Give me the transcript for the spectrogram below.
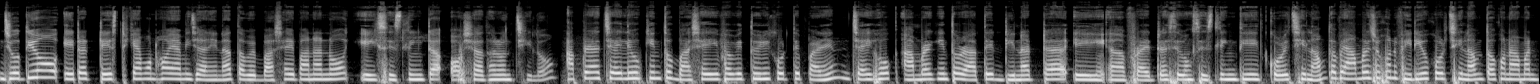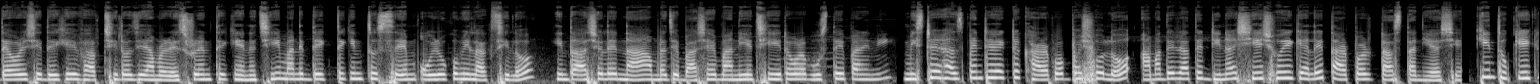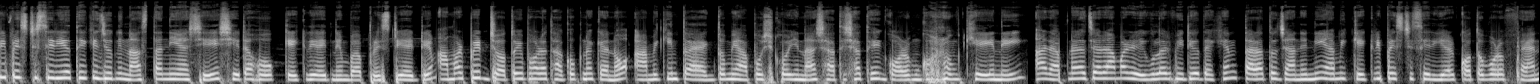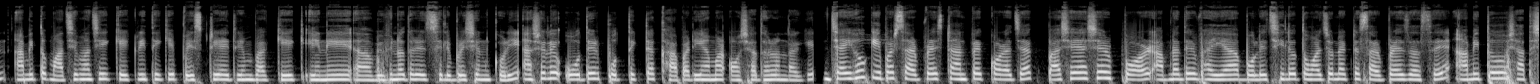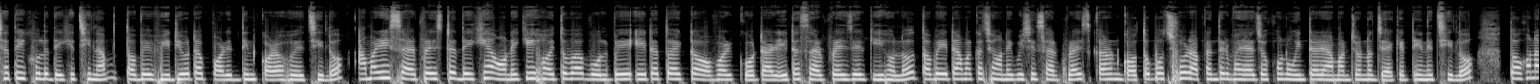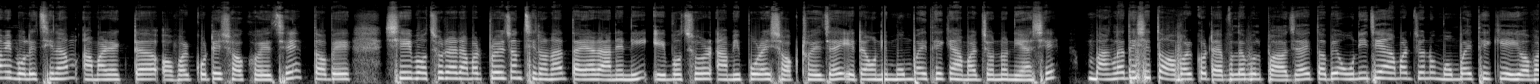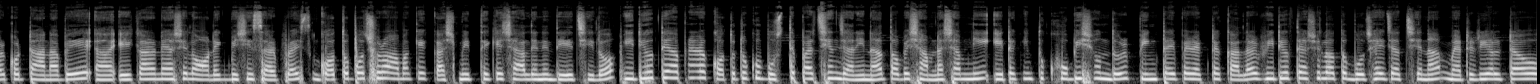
যদিও এটার টেস্ট কেমন হয় আমি জানি না, তবে বাসায় বানানো এই সিজলিংটা অসাধারণ ছিল। আপনারা চাইলেও কিন্তু বাসায় এইভাবে তৈরি করতে পারেন। যাই হোক, আমরা কিন্তু রাতের ডিনারটা এই ফ্রাইড রাইস এবং সিজলিং দিয়ে করেছিলাম। তবে আমরা যখন ভিডিও করছিলাম, তখন আমার দেওয়ার এসে দেখেই ভাবছিল যে আমরা রেস্টুরেন্ট থেকে এনেছি। মানে দেখতে কিন্তু সেম ওই রকমই লাগছিল। কিন্তু আসলে না, আমরা যে বাসায় বানিয়েছি, এটা ওরা বুঝতেই পারেনি। মিস্টার হাজবেন্ডের একটা খারাপ অভ্যাস হলো, আমাদের রাতের ডিনার শেষ হয়ে গেলে তারপর নাস্তা নিয়ে আসে। কিন্তু কেকরি পেস্ট্রিসেরিয়া থেকে যদি নাস্তা নিয়ে আসে, সেটা হোক কেকরি আইটেম বা পেস্ট্রি আইটেম, আমার পেট যতই ভরা থাকুক না কেন, আমি কিন্তু একদমই আপোষ করি না, সাথে সাথে গরম গরম খেয়ে নেই। আর আপনারা যারা আমার রেগুলার ভিডিও দেখেন, তারা তো জানেনই আমি কেকরি পেস্ট্রিসেরিয়ার কত বড় ফ্যান। আমি তো মাঝে মাঝে কেকরি থেকে পেস্ট্রি আইটেম বা কেক এনে বিভিন্ন ধরনের সেলিব্রেশন করি। আসলে ওদের প্রত্যেকটা খাবারই আমার অসাধারণ লাগে। যাই হোক, এবার সারপ্রাইজটা আনপ্যাক করা যাক। বাসায় আসার পর আপনাদের ভাইয়া বলেছিল, তোমার জন্য একটা সারপ্রাইজ আছে। আমি তো সাথে সাথেই খুলে দেখেছিলাম, তবে ভিডিওটা পরের দিন করা হয়েছিল। আমার এই সারপ্রাইজটা দেখে অনেকেই হয়তোবা বলবে, এটা তো একটা ওভারকোট আর এটা সারপ্রাইজের কি হলো? তবে এটা আমার কাছে অনেক বেশি সারপ্রাইজ কারণ গত বছর আপনাদের ভাইয়া যখন উইন্টারে আমার জন্য জ্যাকেট এনেছিল, তখন আমি বলেছিলাম, আমার একটা ওভারকোটের শখ হয়েছে। তবে সেই বছর আর আমার প্রয়োজন ছিল না, তাই আর আনেনি। এই বছর আমি পুরাই শক্ট হয়ে যাই, এটা উনি মুম্বাই থেকে আমার জন্য নিয়ে আসে। বাংলাদেশে তো ওভারকোট অ্যাভেলেবল পাওয়া যায়। তবে উনি যে আমার জন্য মুম্বাই থেকে এই ওভারকোটটা আনাবে এই কারণে আসলে অনেক বেশি সারপ্রাইজ গত বছরও আমাকে কাশ্মীর থেকে শাল এনে দিয়েছিল। ভিডিওতে আপনারা কতটুকু বুঝতে পারছেন জানি না, তবে সামনাসামনি এটা কিন্তু খুবই সুন্দর পিঙ্ক টাইপের একটা কালার ভিডিওতে আসলে অত বোঝাই যাচ্ছে না ম্যাটেরিয়ালটাও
